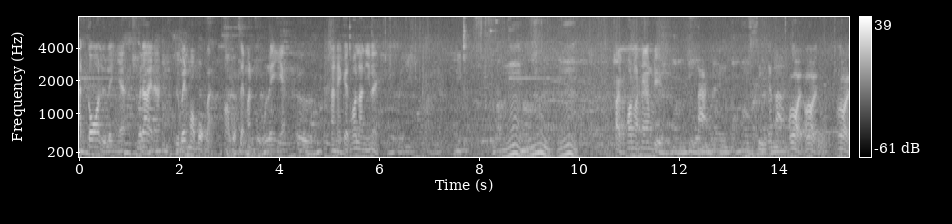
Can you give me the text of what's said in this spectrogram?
อัดก้อนหรืออะไรเงี้ยก็ได้นะ หรือเป็นห่อหมกอะห่อหมกใส่มันหมูอะไรเงี้ย เออ อันไหนไก่ทอดร้านนี้หน่อย อืม อืมอืมไก่ทอดมาแห้งดี ต่างเลยสีก็ต่างอร่อย อร่อย อร่อย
